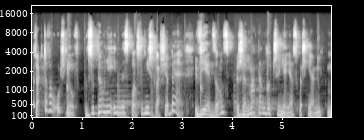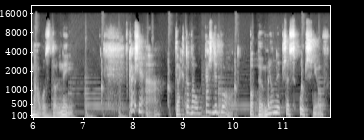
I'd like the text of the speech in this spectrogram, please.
traktował uczniów w zupełnie inny sposób niż w klasie B, wiedząc, że ma tam do czynienia z uczniami mało zdolnymi. W klasie A traktował każdy błąd popełniony przez uczniów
